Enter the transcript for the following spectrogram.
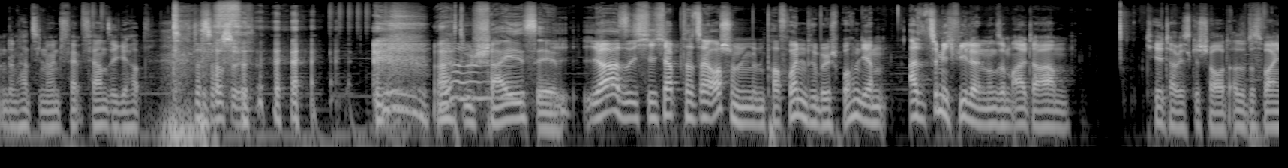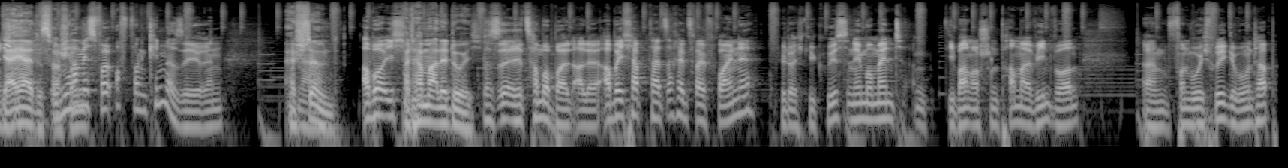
Und dann hat sie einen neuen Fernseher gehabt. Das war schön. Ach du Scheiße. Ja, also ich, ich habe tatsächlich auch schon mit ein paar Freunden drüber gesprochen. Die haben, also ziemlich viele in unserem Alter haben Teletubbies geschaut. Also das war eigentlich. Ja, ja, das war und schon. Wir haben jetzt voll oft von Kinderserien. Ja, stimmt. Aber ich. Was haben wir alle durch? Das, äh, jetzt haben wir bald alle. Aber ich habe tatsächlich zwei Freunde, fühlt euch gegrüßt in dem Moment. Ähm, die waren auch schon ein paar Mal erwähnt worden, ähm, von wo ich früher gewohnt habe.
